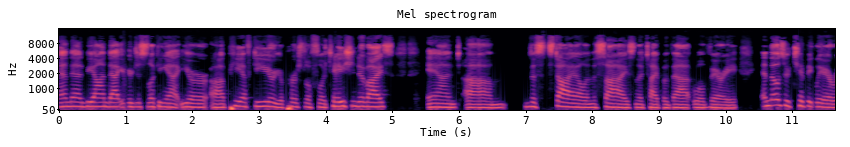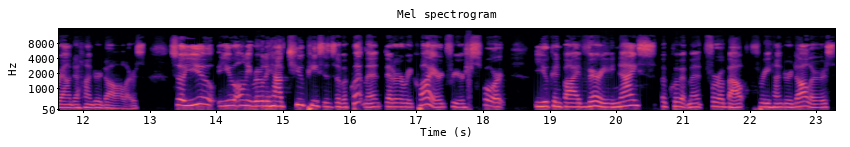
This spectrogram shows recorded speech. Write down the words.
And then beyond that, you're just looking at your uh, PFD or your personal flotation device, and um, the style and the size and the type of that will vary. And those are typically around $100. So you you only really have two pieces of equipment that are required for your sport you can buy very nice equipment for about $300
